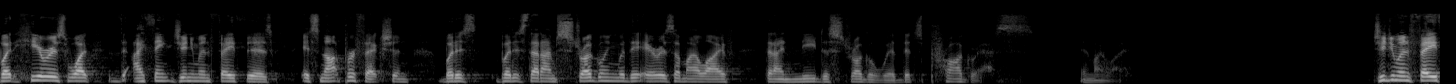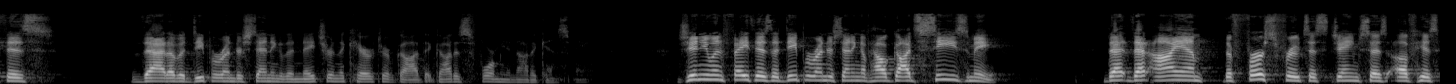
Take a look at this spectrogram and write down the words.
But here is what I think genuine faith is. It's not perfection, but it's, but it's that I'm struggling with the areas of my life that I need to struggle with. That's progress in my life. Genuine faith is that of a deeper understanding of the nature and the character of God, that God is for me and not against me. Genuine faith is a deeper understanding of how God sees me. That, that I am the first fruits, as James says, of his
